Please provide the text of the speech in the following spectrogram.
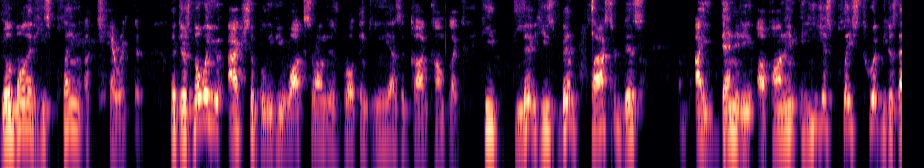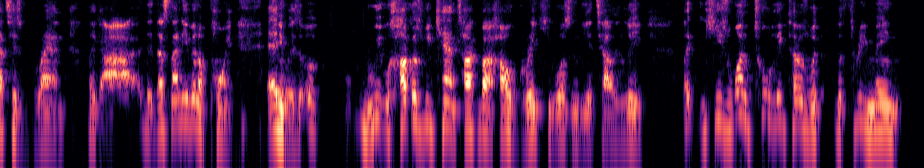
you'll know that he's playing a character. Like there's no way you actually believe he walks around this world thinking he has a god complex. He he's been plastered this identity upon him, and he just plays to it because that's his brand. Like uh, that's not even a point. Anyways, uh, we how comes we can't talk about how great he was in the Italian league? like he's won two league titles with the three main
